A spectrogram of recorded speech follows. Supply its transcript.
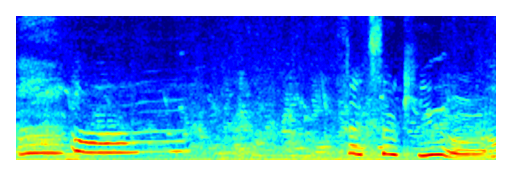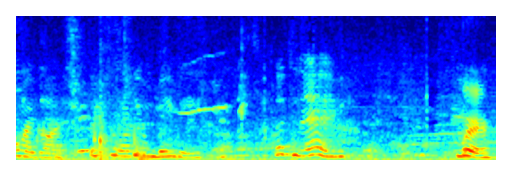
That's so cute. Oh my gosh, that's so cute, baby. That's an egg. Where?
